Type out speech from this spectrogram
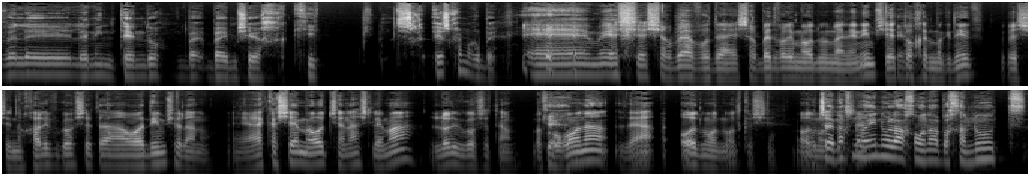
ולנינטנדו בהמשך? כי יש- יש לכם הרבה. אמ, יש, יש הרבה עבודה, יש הרבה דברים מאוד מאוד מעניינים, שיהיה כן. תוכן מגניב ושנוכל לפגוש את האוהדים שלנו. היה קשה מאוד שנה שלמה לא לפגוש אותם. בקורונה זה היה מאוד מאוד מאוד קשה. מאוד עוד מאוד שאנחנו קשה. היינו לאחרונה בחנות,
